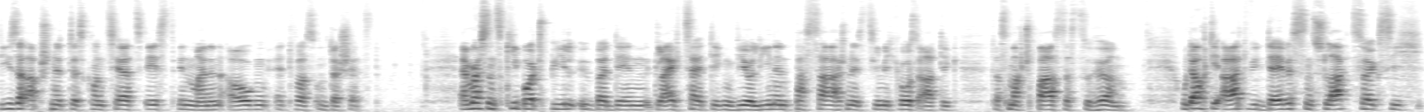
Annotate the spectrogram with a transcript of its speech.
dieser Abschnitt des Konzerts ist in meinen Augen etwas unterschätzt. Emersons Keyboardspiel über den gleichzeitigen Violinenpassagen ist ziemlich großartig. Das macht Spaß, das zu hören. Und auch die Art, wie Davisons Schlagzeug sich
